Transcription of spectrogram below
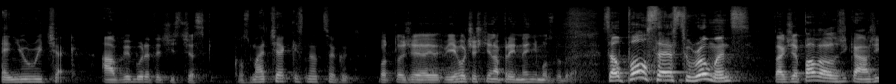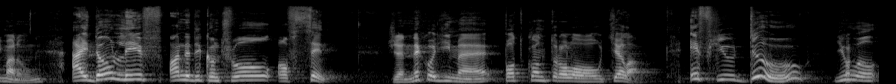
and you read Czech. a vy budete číst česky. Because my Czech is not so good. Protože jeho čeština prý není moc dobrá. So Paul says to Romans, Takže Pavel říká Římanům, I don't live under the control of sin. Že nechodíme pod kontrolou těla. If you do, you will.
